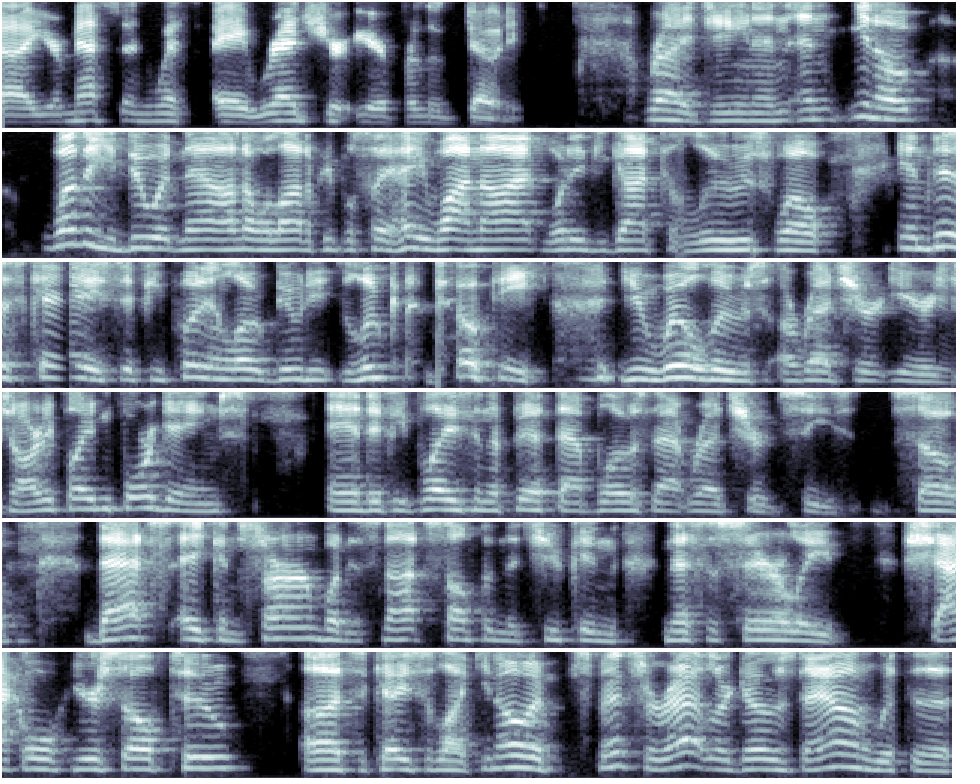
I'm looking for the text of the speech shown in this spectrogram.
uh, you're messing with a redshirt year for Luke Doty? Right, Gene, and and you know whether you do it now, I know a lot of people say, "Hey, why not? What have you got to lose?" Well, in this case, if you put in Luke Doty, Luke Doty, you will lose a redshirt year. He's already played in four games, and if he plays in the fifth, that blows that redshirt season. So that's a concern, but it's not something that you can necessarily shackle yourself to. Uh, it's a case of like, you know, if Spencer Rattler goes down with a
